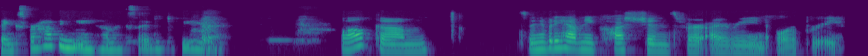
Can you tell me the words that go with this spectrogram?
thanks for having me. I'm excited to be here. Welcome. Does anybody have any questions for Irene or Bree?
